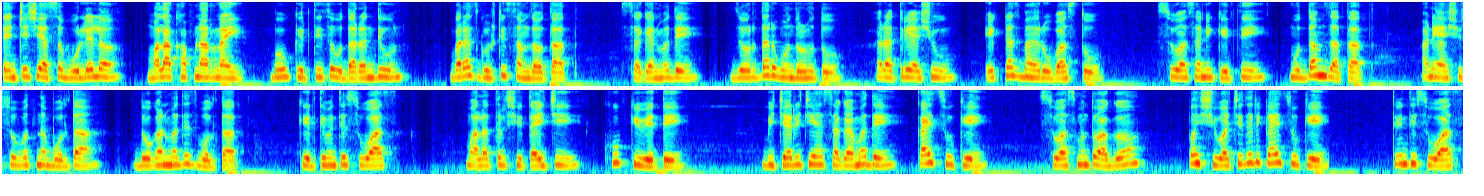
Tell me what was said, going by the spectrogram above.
त्यांच्याशी असं बोललेलं मला खपणार नाही. भाऊ कीर्तीचं उदाहरण देऊन बऱ्याच गोष्टी समजावतात. सगळ्यांमध्ये जोरदार गोंधळ होतो. रात्री आशू एकटाच बाहेर उभा असतो. सुहास आणि कीर्ती मुद्दाम जातात आणि आशूसोबत न बोलता दोघांमध्येच बोलतात. कीर्ती म्हणते सुहास मला तर शिताईची खूप किव येते. बिचारीची ह्या सगळ्यामध्ये काय चूक आहे? सुहास म्हणतो अगं पण शिवाची तरी काय चूक आहे? ती म्हणते सुहास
